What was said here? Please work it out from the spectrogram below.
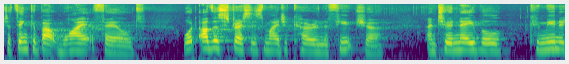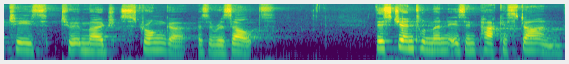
to think about why it failed, what other stresses might occur in the future, and to enable communities to emerge stronger as a result. This gentleman is in Pakistan,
